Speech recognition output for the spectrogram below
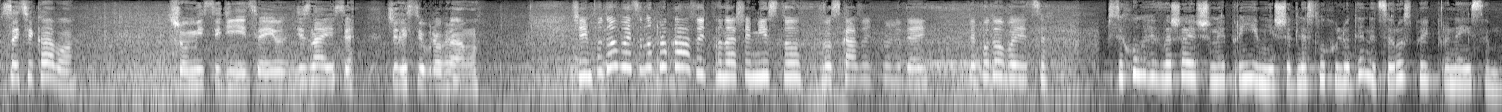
все цікаво, що в місті діється, і дізнаєшся через цю програму. Чи їм подобається? Ну проказують про наше місто, розказують про людей. Не подобається. Психологи вважають, що найприємніше для слуху людини це розповідь про неї саму.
